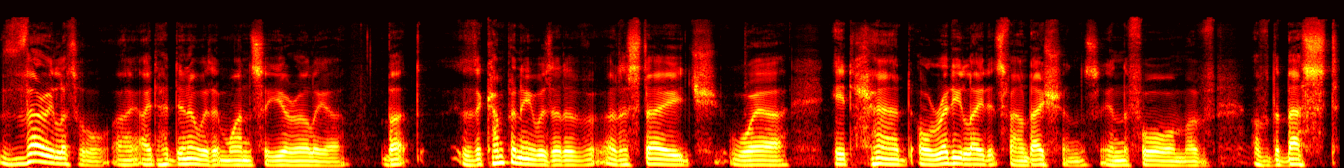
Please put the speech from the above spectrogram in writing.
very little. I, would had dinner with him once a year earlier, but the company was at a, at a stage where it had already laid its foundations in the form of, of the best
